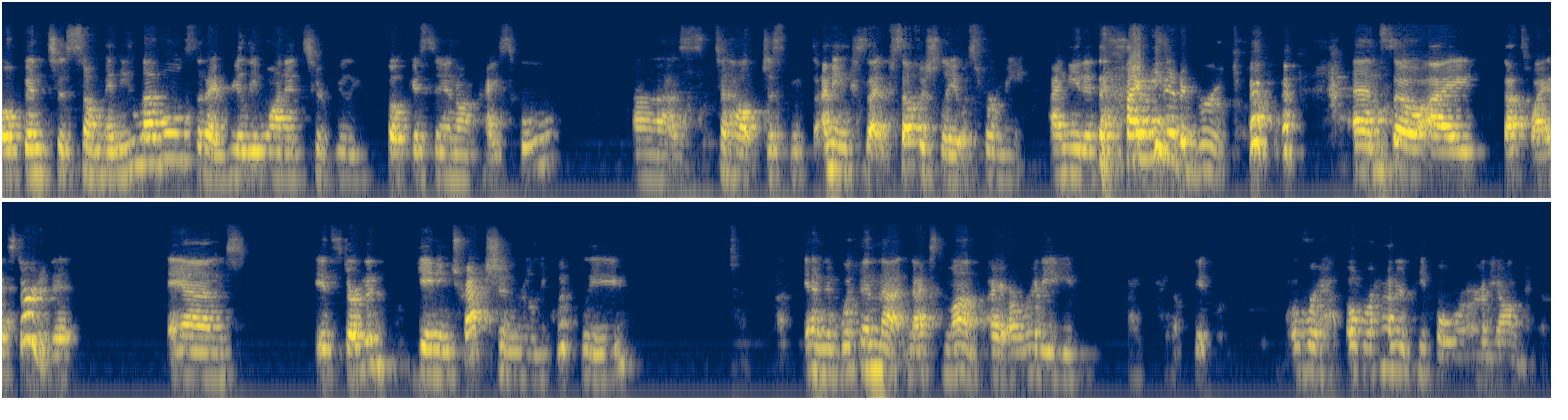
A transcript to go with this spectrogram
open to so many levels that I really wanted to really focus in on high school uh, to help. Just, I mean, because selfishly it was for me. I needed, I needed a group, and so I. That's why I started it, and it started gaining traction really quickly. And within that next month, I already over over 100 people were already on there.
